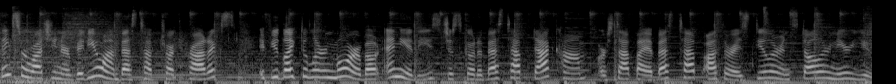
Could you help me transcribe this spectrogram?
Thanks for watching our video on Bestop Truck products. If you'd like to learn more about any of these, just go to bestop.com or stop by a Bestop authorized dealer installer near you.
